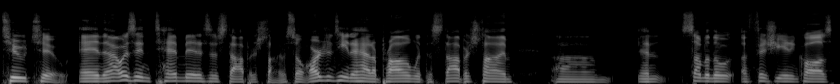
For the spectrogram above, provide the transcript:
2 2. And that was in 10 minutes of stoppage time. So Argentina had a problem with the stoppage time um, and some of the officiating calls.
